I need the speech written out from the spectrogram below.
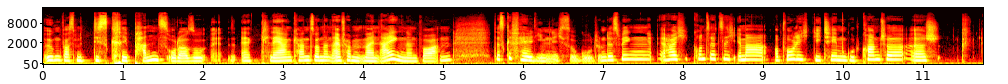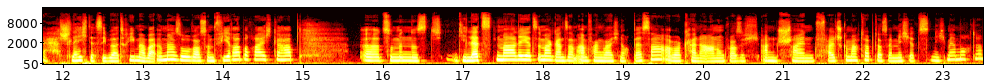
irgendwas mit Diskrepanz oder so äh, erklären kann, sondern einfach mit meinen eigenen Worten, das gefällt ihm nicht so gut. Und deswegen habe ich grundsätzlich immer, obwohl ich die Themen gut konnte, äh, sch äh, schlecht ist übertrieben, aber immer so was im Viererbereich gehabt. Äh, zumindest die letzten Male jetzt immer. Ganz am Anfang war ich noch besser, aber keine Ahnung, was ich anscheinend falsch gemacht habe, dass er mich jetzt nicht mehr mochte.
